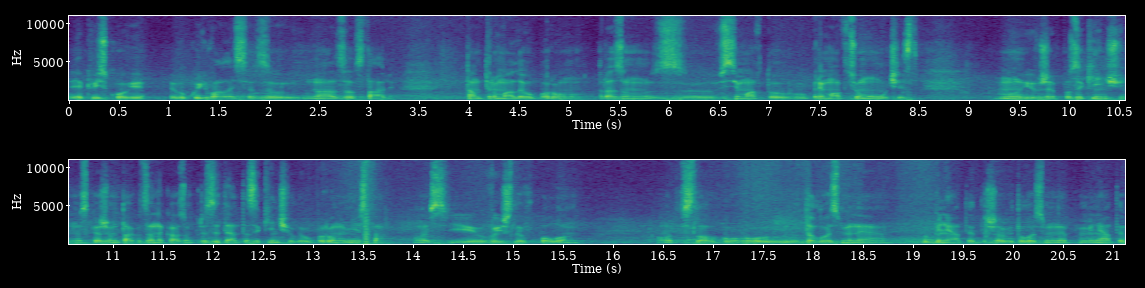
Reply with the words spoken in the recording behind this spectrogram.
як військові евакуювалися на Азовсталь. Там тримали оборону разом з всіма, хто приймав в цьому участь. Ну і вже по закінченню, скажімо так, за наказом президента закінчили оборону міста ось, і вийшли в полон. От, слава Богу, вдалося мене обміняти, державі вдалося мене поміняти.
